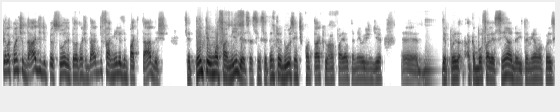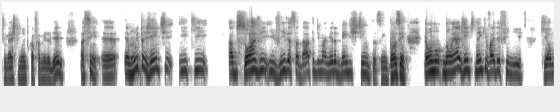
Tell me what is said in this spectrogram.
pela quantidade de pessoas e pela quantidade de famílias impactadas, 71 famílias, assim, 72, se a gente contar que o Rafael também hoje em dia é, depois acabou falecendo e também é uma coisa que mexe muito com a família dele. Assim, é, é muita gente e que absorve e vive essa data de maneira bem distinta, assim. Então, assim, então não, não é a gente nem que vai definir que é,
